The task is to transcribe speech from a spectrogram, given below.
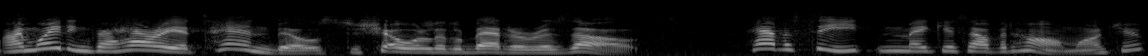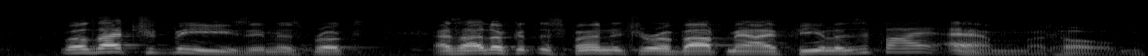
I'm waiting for Harriet's handbills to show a little better results. Have a seat and make yourself at home, won't you? Well, that should be easy, Miss Brooks. As I look at this furniture about me, I feel as if I am at home.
